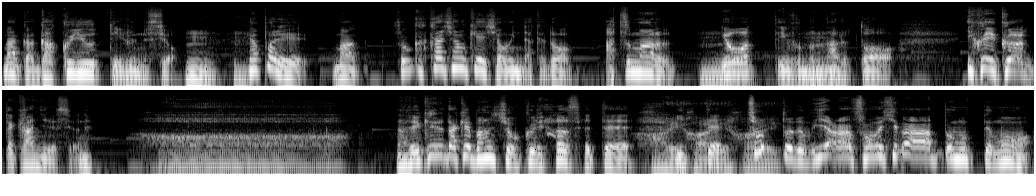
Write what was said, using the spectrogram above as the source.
なんか学友っているんですよ。うんうん。やっぱりまあそこが会社の経営者多いんだけど集まるよっていうふうになると、行く行くって感じですよね。はできるだけ番書を繰り合わせてはい行って、ちょっとでもいやーその日はと思っても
